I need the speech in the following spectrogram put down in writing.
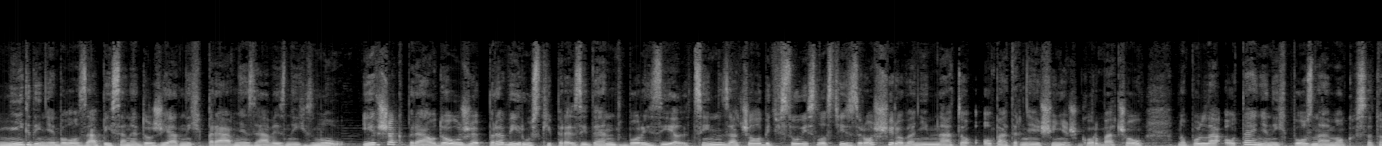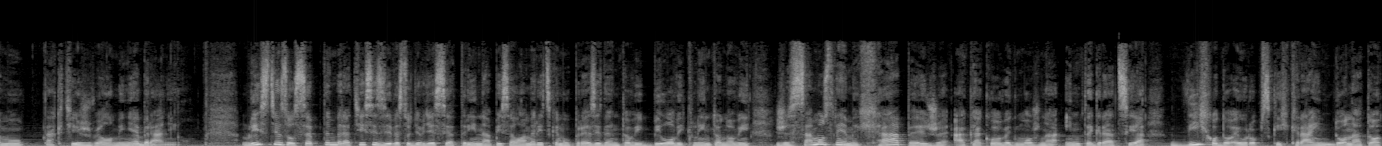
nikdy nebolo zapísané do žiadnych právne záväzných zmluv. Je však pravdou, že prvý ruský prezident Boris Jelcin začal byť v súvislosti s rozširovaním NATO opatrnejší než Gorbač poslucháčov, no podľa otajnených poznámok sa tomu taktiež veľmi nebránil. V liste zo septembra 1993 napísal americkému prezidentovi Billovi Clintonovi, že samozrejme chápe, že akákoľvek možná integrácia východoeurópskych krajín do NATO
